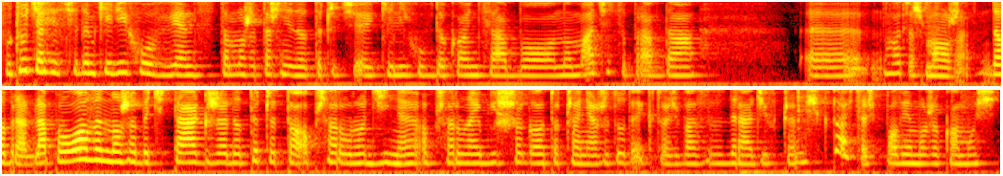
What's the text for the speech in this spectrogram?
w uczuciach jest 7 kielichów, więc to może też nie dotyczyć kielichów do końca, bo no macie co prawda, yy, chociaż może. Dobra, dla połowy może być tak, że dotyczy to obszaru rodziny, obszaru najbliższego otoczenia, że tutaj ktoś Was zdradzi w czymś, ktoś coś powie może komuś,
